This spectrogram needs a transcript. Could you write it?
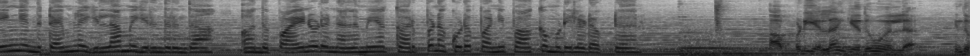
நீங்க இந்த டைம்ல இல்லாம இருந்திருந்தா அந்த பையனோட நிலைமைய கற்பனை கூட பண்ணி பார்க்க முடியல டாக்டர் அப்படியெல்லாம் எதுவும் இல்ல. இந்த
